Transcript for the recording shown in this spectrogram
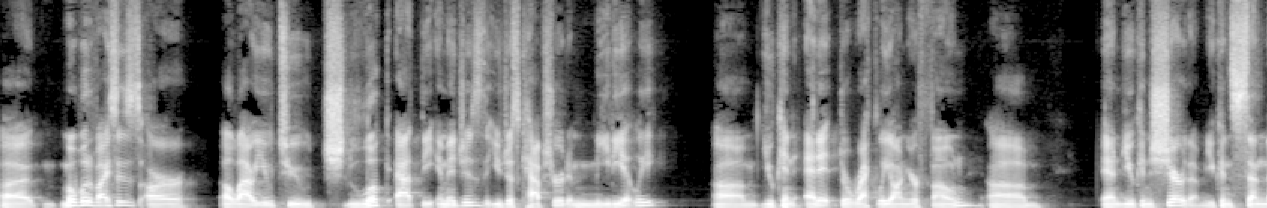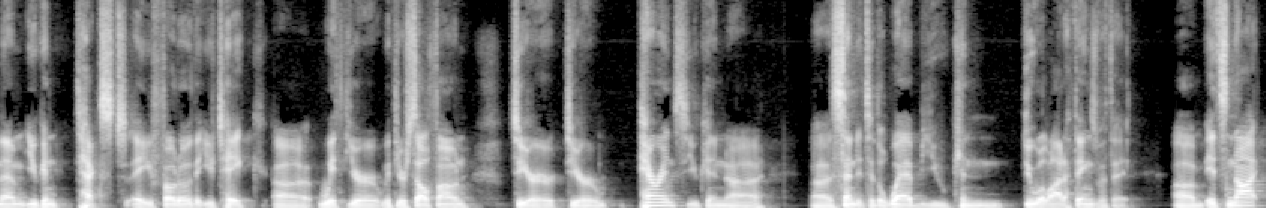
Uh, mobile devices are allow you to look at the images that you just captured immediately. Um, you can edit directly on your phone, um, and you can share them. You can send them. You can text a photo that you take uh, with your with your cell phone to your to your parents. You can uh, uh send it to the web. You can do a lot of things with it. Um, it's not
